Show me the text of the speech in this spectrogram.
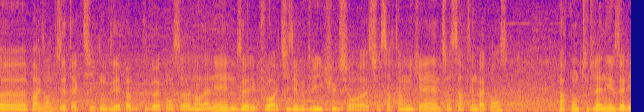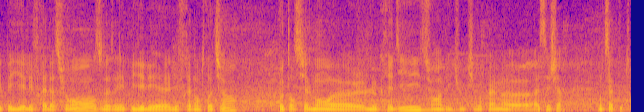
euh, par exemple, vous êtes actif, donc vous n'avez pas beaucoup de vacances dans l'année, donc vous allez pouvoir utiliser votre véhicule sur, sur certains week-ends, sur certaines vacances. Par contre, toute l'année, vous allez payer les frais d'assurance, vous allez payer les, frais d'entretien, potentiellement le crédit sur un véhicule qui vaut quand même assez cher. Donc ça coûte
